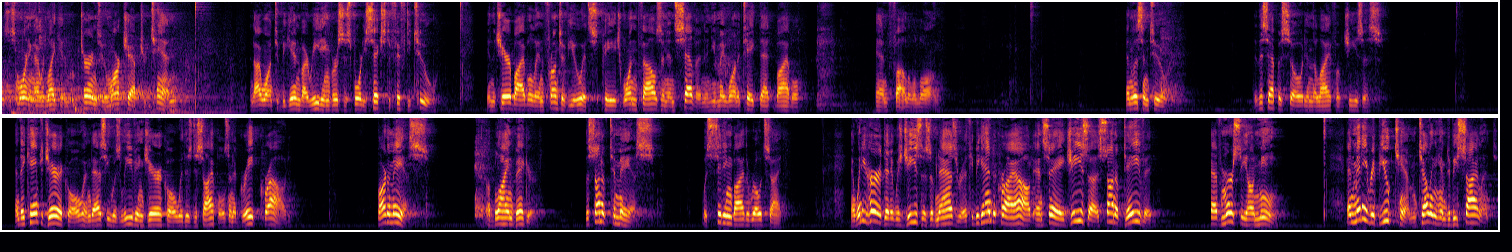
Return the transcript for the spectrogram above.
Bibles this morning, I would like you to turn to Mark chapter 10. And I want to begin by reading verses 46 to 52. In the chair Bible in front of you, it's page 1007, and you may want to take that Bible and follow along. And listen to this episode in the life of Jesus. And they came to Jericho, and as he was leaving Jericho with his disciples and a great crowd, Bartimaeus, a blind beggar, the son of Timaeus, was sitting by the roadside. And when he heard that it was Jesus of Nazareth, he began to cry out and say, Jesus, son of David, have mercy on me. And many rebuked him, telling him to be silent.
